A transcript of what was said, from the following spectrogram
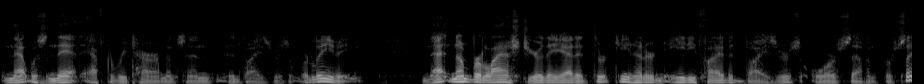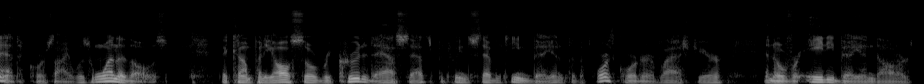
and that was net after retirements and advisors that were leaving. And that number last year, they added 1,385 advisors, or 7%. Of course, I was one of those. The company also recruited assets between 17 billion for the fourth quarter of last year and over 80 billion dollars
